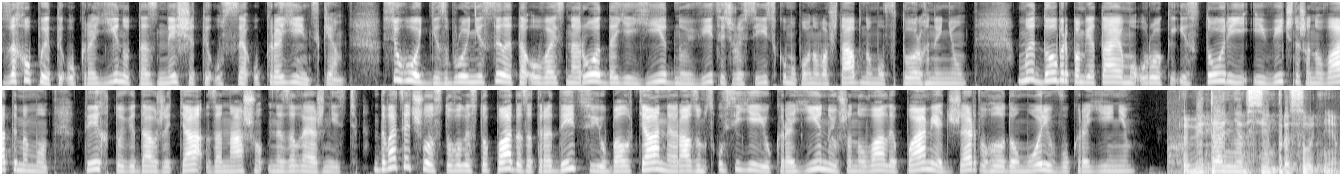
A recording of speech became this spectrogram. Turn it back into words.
захопити Україну та знищити усе українське. Сьогодні збройні сили та увесь народ дає гідну відсіч російському повномасштабному вторгненню. Ми добре пам'ятаємо уроки історії і вічно шануватимемо тих, хто віддав життя за нашу незалежність. 26 листопада за традицією балтяни разом з усією країною вшанували пам'ять жертв голодоморів в Україні. Вітання всім присутнім.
